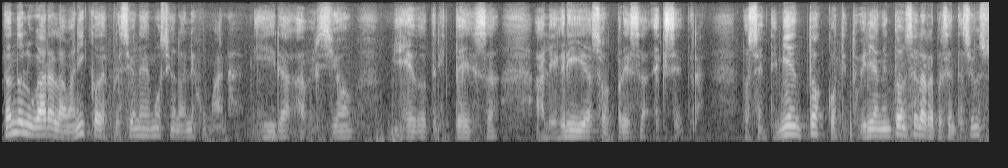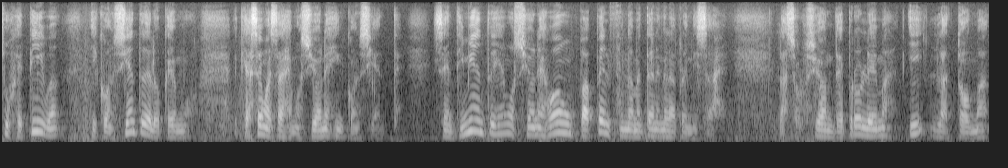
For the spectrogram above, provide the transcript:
dando lugar al abanico de expresiones emocionales humanas, ira, aversión, miedo, tristeza, alegría, sorpresa, etc. Los sentimientos constituirían entonces la representación subjetiva y consciente de lo que, hacemos esas emociones inconscientes. Sentimientos y emociones juegan un papel fundamental en el aprendizaje, la solución de problemas y la toma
